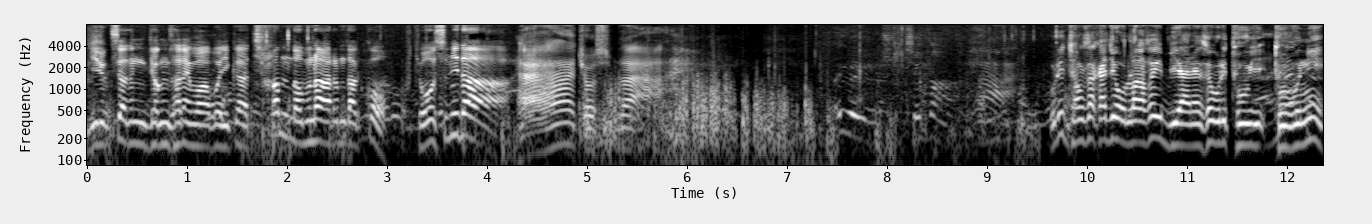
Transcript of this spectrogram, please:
미륵산 정산에 와 보니까 참 너무나 아름답고 좋습니다. 아 좋습니다. 우린 정상까지 올라가서 미안해서 우리 두, 두 분이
